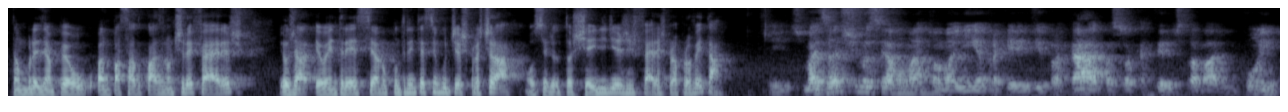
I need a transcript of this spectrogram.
Então, por exemplo, eu ano passado quase não tirei férias, eu já eu entrei esse ano com 35 dias para tirar, ou seja, eu tô cheio de dias de férias para aproveitar. Isso. Mas antes de você arrumar a tua malinha para querer vir para cá com a sua carteira de trabalho em punho,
